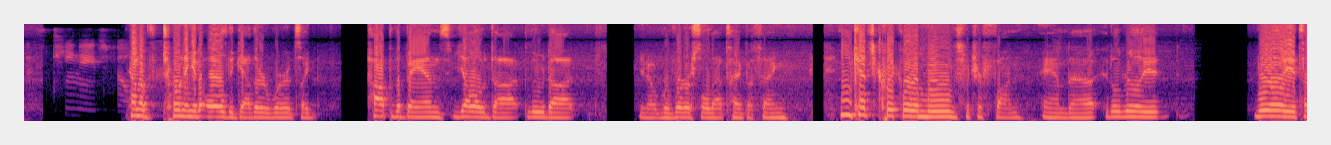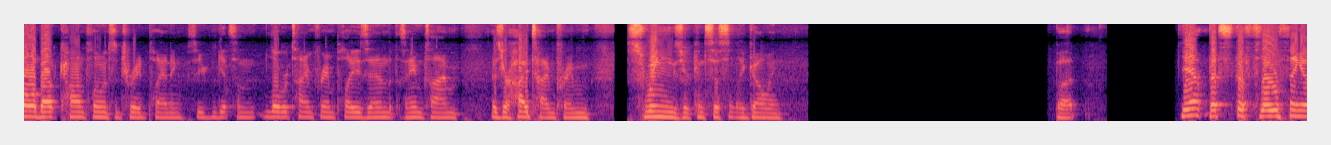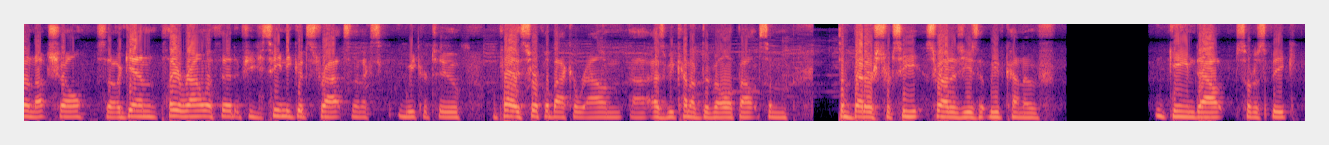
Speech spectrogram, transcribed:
kind of turning it all together where it's like top of the bands, yellow dot, blue dot, you know, reversal, that type of thing. You can catch quick little moves, which are fun, and uh, it'll really, really, it's all about confluence and trade planning. So you can get some lower time frame plays in at the same time as your high time frame swings are consistently going. But yeah, that's the flow thing in a nutshell. So again, play around with it. If you see any good strats in the next week or two, we'll probably circle back around uh, as we kind of develop out some some better strate- strategies that we've kind of gamed out, so to speak.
